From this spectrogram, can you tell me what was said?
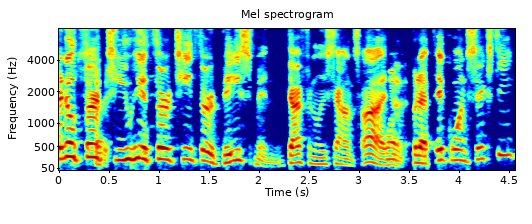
I know 13, you hit 13 third baseman definitely sounds high, what, but at pick 160,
